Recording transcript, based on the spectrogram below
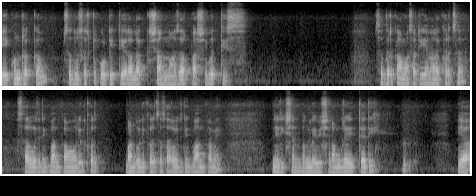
एकूण रक्कम सदुसष्ट कोटी तेरा लाख शहाण्णव हजार पाचशे बत्तीस. सदर कामासाठी येणारा खर्च सार्वजनिक बांधकामावरील खर्च भांडवली खर्च सार्वजनिक बांधकामे निरीक्षण बंगले विश्रामगृह इत्यादी या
